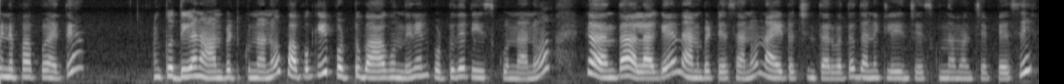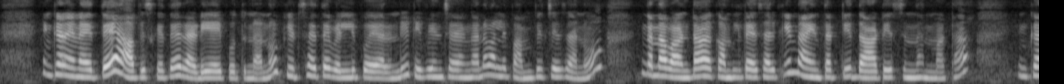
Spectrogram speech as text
మినపప్పు అయితే కొద్దిగా నానబెట్టుకున్నాను. పప్పుకి పొట్టు బాగుంది. నేను పొట్టుదే తీసుకున్నాను. ఇంకా అంతా అలాగే నానబెట్టేశాను. నైట్ వచ్చిన తర్వాత దాన్ని క్లీన్ చేసుకుందామని చెప్పేసి ఇంకా నేనైతే ఆఫీస్కి అయితే రెడీ అయిపోతున్నాను. కిడ్స్ అయితే వెళ్ళిపోయారండి. టిఫిన్ చేయగానే వాళ్ళని పంపించేశాను. ఇంకా నా వంట కంప్లీట్ అయ్యేసరికి నైన్ థర్టీ దాటేసింది అనమాట ఇంకా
